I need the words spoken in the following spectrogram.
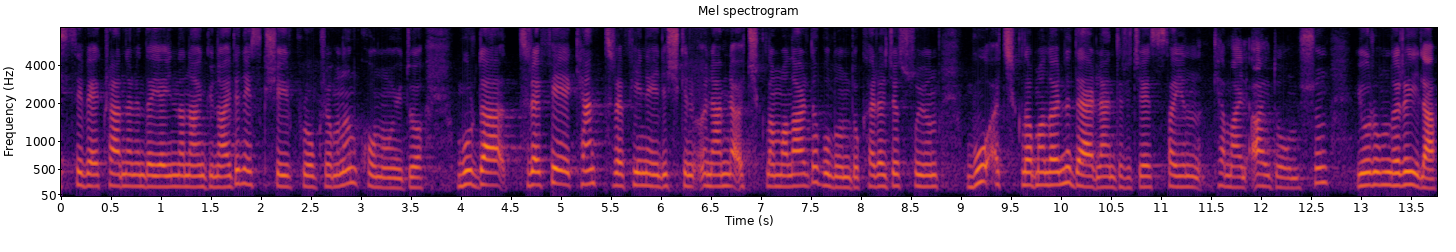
STV ekranlarında yayınlanan Günaydın Eskişehir programının konuğuydu. Burada trafiğe, kent trafiğine ilişkin önemli açıklamalarda bulundu. Karacasu'nun bu açıklamalarını değerlendireceğiz Sayın Kemal Aydoğmuş'un yorumlarıyla.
